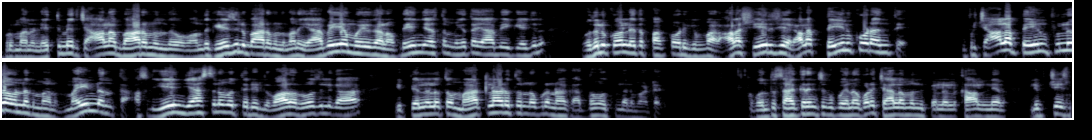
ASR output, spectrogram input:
ఇప్పుడు మన నెత్తి మీద చాలా భారం ఉంది వంద కేజీలు భారం ఉంది మనం యాభైయే మోయగలం అప్పుడు ఏం చేస్తాం? మిగతా యాభై కేజీలు వదులుకోవాలి లేదా పక్కోడికి ఇవ్వాలి అలా షేర్ చేయాలి అలా పెయిన్ కూడా అంతే. ఇప్పుడు చాలా పెయిన్ఫుల్గా ఉన్నది మనం మైండ్ అంతా. అసలు ఏం చేస్తున్నామో తెలియదు. వారం రోజులుగా ఈ పిల్లలతో మాట్లాడుతున్నప్పుడు నాకు అర్థమవుతుంది అనమాట గొంతు సహకరించకపోయినా కూడా చాలామంది పిల్లలు కాలు నేను లిఫ్ట్ చేసి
